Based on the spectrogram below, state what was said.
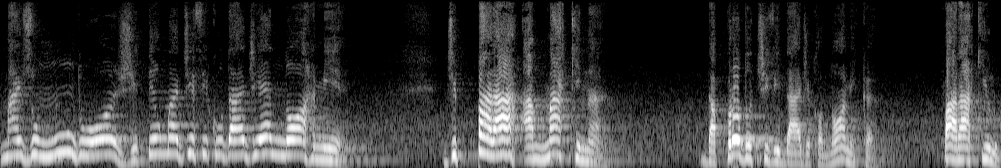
Mas o mundo hoje tem uma dificuldade enorme de parar a máquina da produtividade econômica, parar aquilo,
